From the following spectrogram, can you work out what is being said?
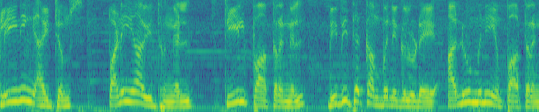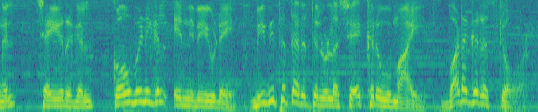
ക്ലീനിംഗ് ഐറ്റംസ് പണിയായുധങ്ങൾ സ്റ്റീൽ പാത്രങ്ങൾ വിവിധ കമ്പനികളുടെ അലൂമിനിയം പാത്രങ്ങൾ ചെയറുകൾ കോവണികൾ എന്നിവയുടെ വിവിധ തരത്തിലുള്ള ശേഖരവുമായി വടകര സ്റ്റോർ.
